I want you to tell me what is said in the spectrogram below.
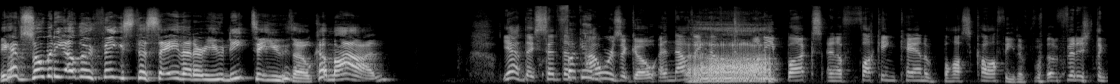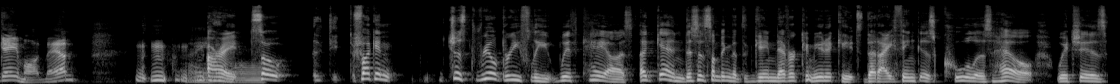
You have so many other things to say that are unique to you, though. Come on. Yeah, they said that Fucking- hours ago, and now they have twenty bucks and a fucking can of Boss coffee to f- finish the game on, man. All right, so uh, fucking just real briefly with chaos again this is something that the game never communicates that i think is cool as hell which is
